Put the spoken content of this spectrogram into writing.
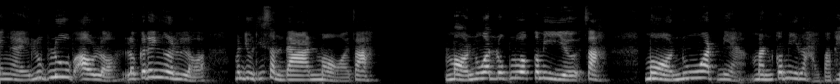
ยังไง รูปๆเอาเหรอ แล้วก็ได้เงินเหรอ มันอยู่ที่สันดานหมอจ้ะ หมอนวดลวกๆก็มีเยอะจ้ะ หมอนวดเนี่ยมันก็มีหลายประเภ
